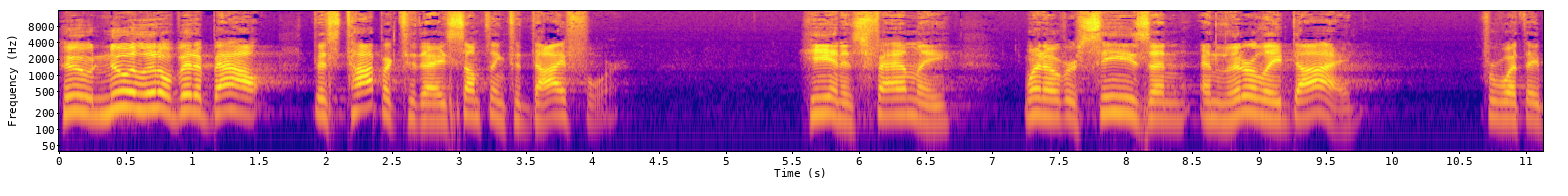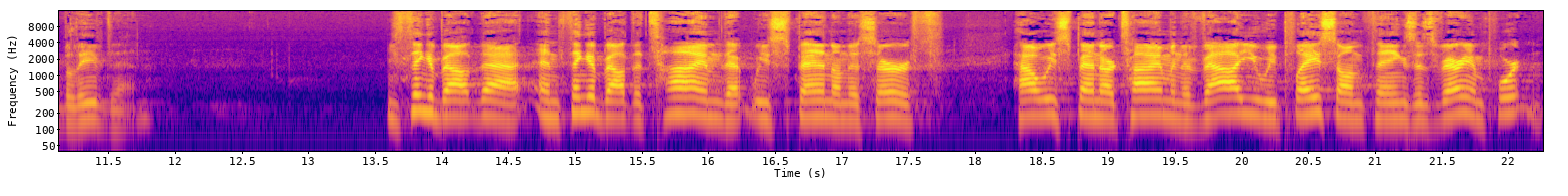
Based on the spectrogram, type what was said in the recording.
who knew a little bit about this topic today, something to die for. He and his family went overseas and, and literally died for what they believed in. You think about that and think about the time that we spend on this earth. How we spend our time and the value we place on things is very important.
